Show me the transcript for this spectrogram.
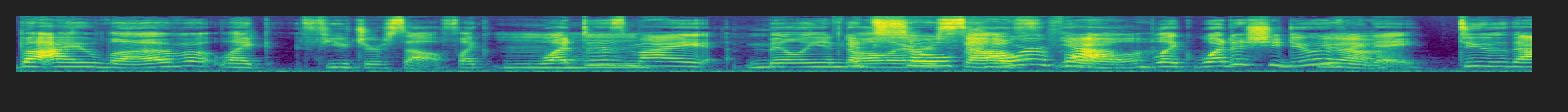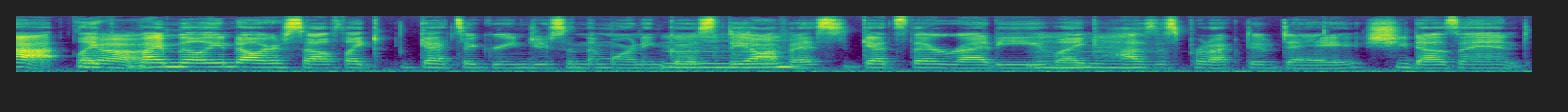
but I love like future self. Like, what does Mhm. my million It's dollar so self? powerful. Yeah. Like, what does she do every day? Do that. Like, Yeah. my million dollar self like gets a green juice in the morning, goes to the Mhm. office, gets there ready, like Mhm. has this productive day. She doesn't.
